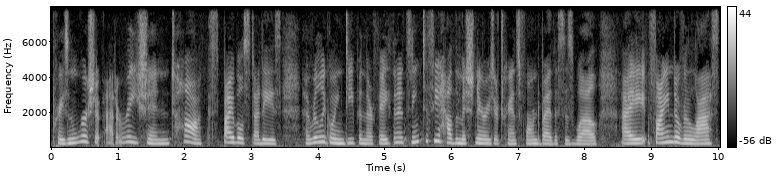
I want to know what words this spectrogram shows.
praise and worship, adoration, talks, Bible studies, uh, really going deep in their faith. And it's neat to see how the missionaries are transformed by this as well. I find over the last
